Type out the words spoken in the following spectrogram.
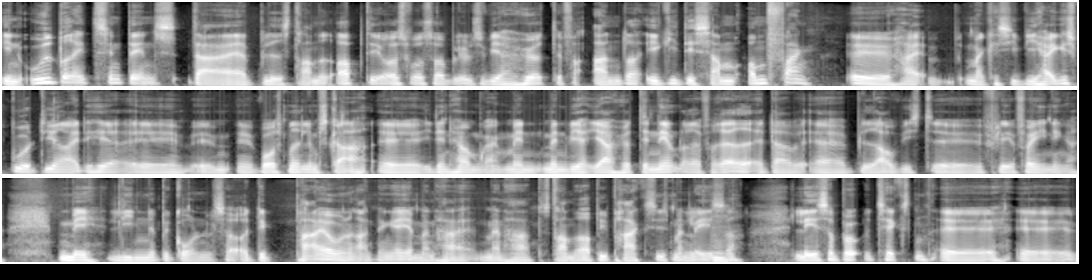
en udbredt tendens, der er blevet strammet op. Det er også vores oplevelse. Vi har hørt det fra andre, ikke i det samme omfang, Øh, har, man kan sige, vi har ikke spurgt direkte her, øh, øh, vores medlemskar øh, i den her omgang, men, men vi har, jeg har hørt det nævnt og refereret, at der er blevet afvist øh, flere foreninger med lignende begrundelser, og det peger jo en retning af, at man har, man har strammet op i praksis, man læser, mm. læser bog, teksten øh, øh,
